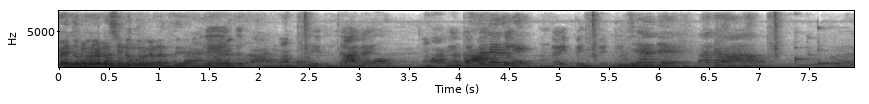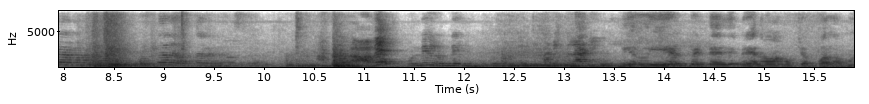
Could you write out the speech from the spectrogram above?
పెద్ద లేదు. ఇంకా అయిపోయింది పెట్టి. మీరు ఏం పెట్టేది నేను చెప్పాలమ్మా.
